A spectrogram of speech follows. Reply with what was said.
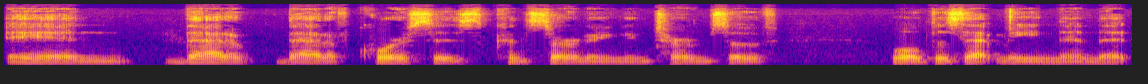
and that that of course is concerning in terms of, well, does that mean then that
